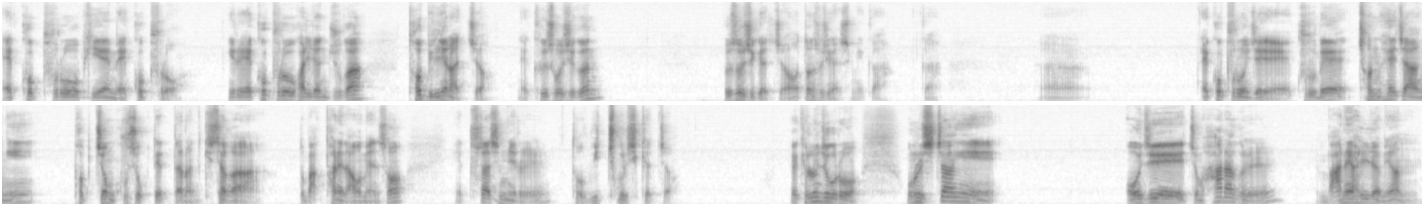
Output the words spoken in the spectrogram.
에코프로, BM, 에코프로, 이런 에코프로 관련주가 더 밀려났죠. 네, 그 소식은 요 소식이었죠. 어떤 소식이었습니까? 그러니까 어, 에코프로 이제 그룹의 전 회장이 법정 구속됐다는 기사가 또 막판에 나오면서 투자 심리를 더 위축을 시켰죠. 그러니까 결론적으로 오늘 시장이 어제 좀 하락을 만회하려면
